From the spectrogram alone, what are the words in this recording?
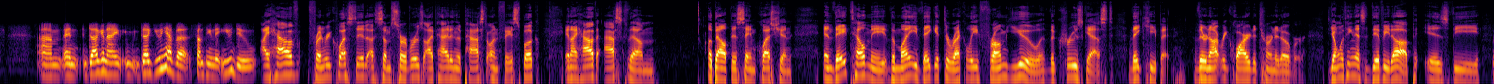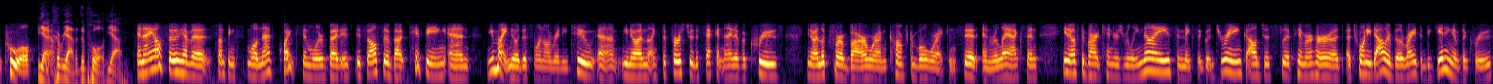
Um, and Doug and I, Doug, you have a, something that you do. I have friend requested uh, some servers I've had in the past on Facebook, and I have asked them about this same question. And they tell me the money they get directly from you, the cruise guest, they keep it. They're not required to turn it over. The only thing that's divvied up is the The pool. yeah, yeah, yeah the pool. Yeah. And I also have a something well, not quite similar, but it, it's also about tipping. And you might know this one already too. Um, you know, I'm like the first or the second night of a cruise. You know, I look for a bar where I'm comfortable, where I can sit and relax. And you know, if the bartender's really nice and makes a good drink, I'll just slip him or her a, a twenty dollar bill right at the beginning of the cruise.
